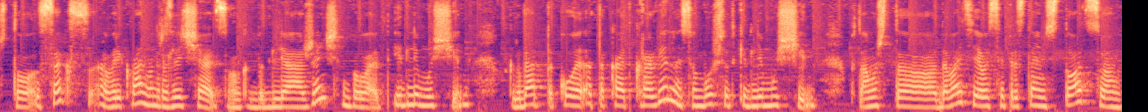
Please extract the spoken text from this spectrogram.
что секс в рекламе он различается. Он как бы для женщин бывает и для мужчин. Когда такое, такая откровенность, он больше все-таки для мужчин. Потому что давайте я себе представим ситуацию,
